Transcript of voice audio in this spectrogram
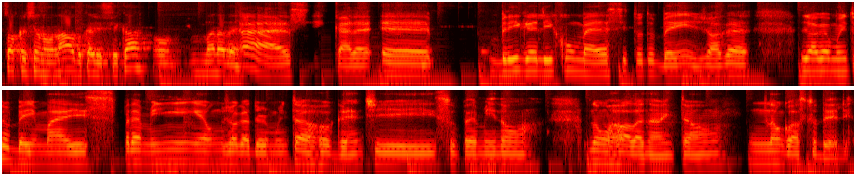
Só Cristiano Ronaldo quer justificar? Ou manda bem? Ah, sim, cara. É, briga ali com o Messi, tudo bem, joga, joga muito bem, mas para mim é um jogador muito arrogante e isso para mim não, não rola não, então não gosto dele.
